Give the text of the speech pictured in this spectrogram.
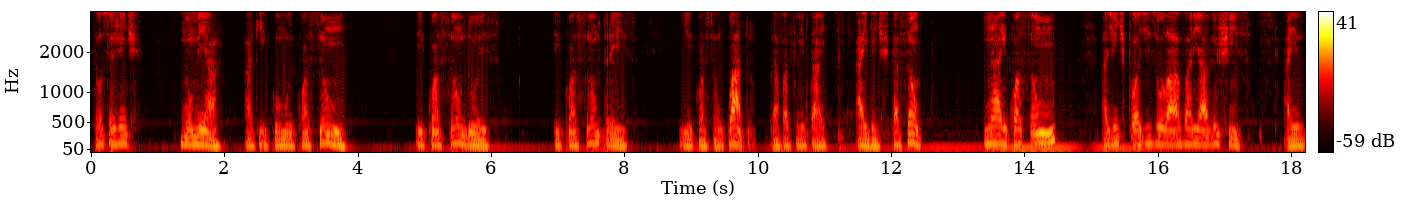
Então, se a gente nomear aqui como equação 1, equação 2, equação 3 e equação 4, para facilitar a identificação, na equação 1, a gente pode isolar a variável x. Aí,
